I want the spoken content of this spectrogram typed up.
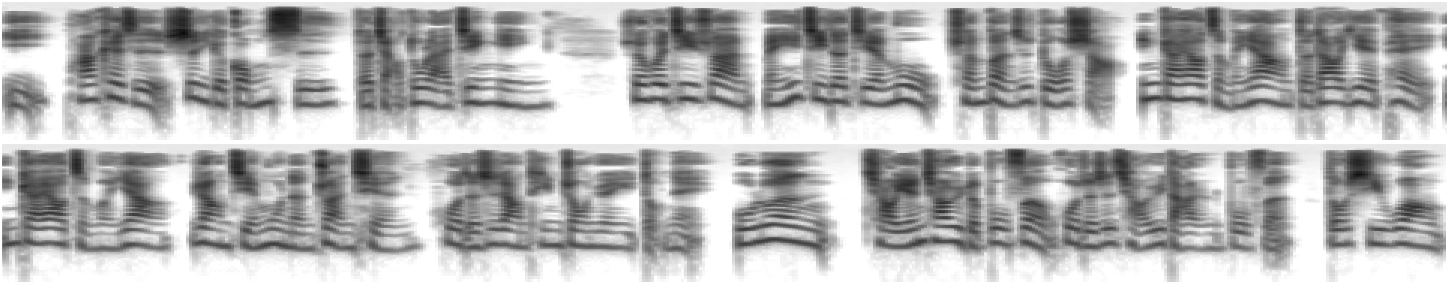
以 Podcast 是一个公司的角度来经营，所以会计算每一集的节目成本是多少，应该要怎么样得到业配，应该要怎么样让节目能赚钱，或者是让听众愿意抖内。无论巧言巧语的部分，或者是巧遇达人的部分，都希望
